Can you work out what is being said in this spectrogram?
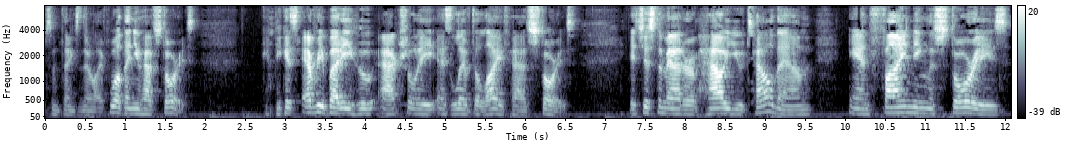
some things in their life. Well then you have stories because everybody who actually has lived a life has stories. It's just a matter of how you tell them and finding the stories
